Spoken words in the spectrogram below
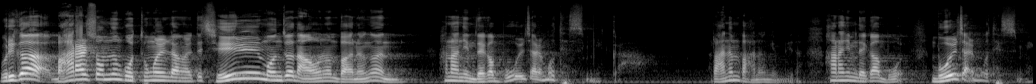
우리가 말할 수 없는 고통을 당할 때 제일 먼저 나오는 반응은 하나님 내가 뭘 잘못했습니까? 라는 반응입니다. 하나님 내가 뭘, 뭘 잘못했습니까?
